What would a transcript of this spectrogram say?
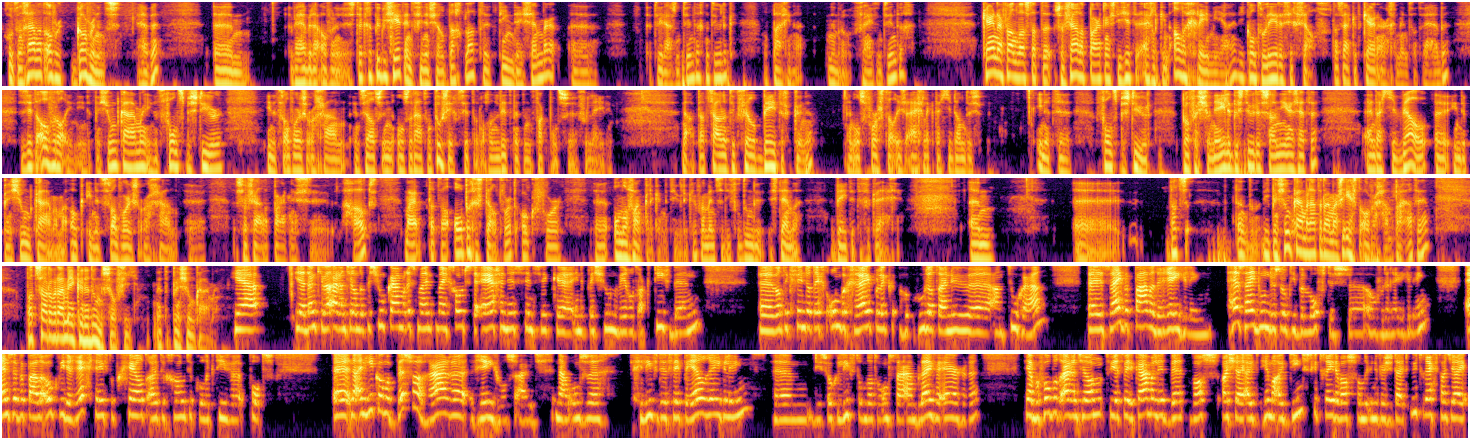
Goed, dan gaan we het over governance hebben. Um, we hebben daarover een stuk gepubliceerd in het Financieel Dagblad, 10 december uh, 2020 natuurlijk op pagina nummer 25. Kern daarvan was dat de sociale partners, die zitten eigenlijk in alle gremia, die controleren zichzelf. Dat is eigenlijk het kernargument wat we hebben. Ze zitten overal in, in de pensioenkamer, in het fondsbestuur, in het verantwoordingsorgaan en zelfs in onze raad van toezicht zit er nog een lid met een vakbondsverleden. Nou, dat zou natuurlijk veel beter kunnen. En ons voorstel is eigenlijk dat je dan dus in het uh, fondsbestuur professionele bestuurders zou neerzetten. En dat je wel uh, in de pensioenkamer, maar ook in het verantwoordingsorgaan uh, sociale partners houdt. Maar dat wel opengesteld wordt, ook voor onafhankelijken natuurlijk. Hè, voor mensen die voldoende stemmen weten te verkrijgen. Wat, dan, die pensioenkamer, laten we daar maar eens eerst over gaan praten. Hè. Wat zouden we daarmee kunnen doen, Sophie, met de pensioenkamer? Ja, ja dankjewel Arend-Jan. De pensioenkamer is mijn, mijn grootste ergernis sinds ik uh, in de pensioenwereld actief ben. Uh, want ik vind dat echt onbegrijpelijk hoe dat daar nu uh, aan toe gaat. zij bepalen de regeling. Zij doen dus ook die beloftes over de regeling. En ze bepalen ook wie de recht heeft op geld uit de grote collectieve pot. Nou, en hier komen best wel rare regels uit. Nou, onze geliefde VPL-regeling, Um, die is zo geliefd omdat we ons daaraan blijven ergeren. Ja, bijvoorbeeld Arend Jan, toen jij Tweede Kamerlid was, als jij uit, helemaal uit dienst getreden was van de Universiteit Utrecht, had jij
